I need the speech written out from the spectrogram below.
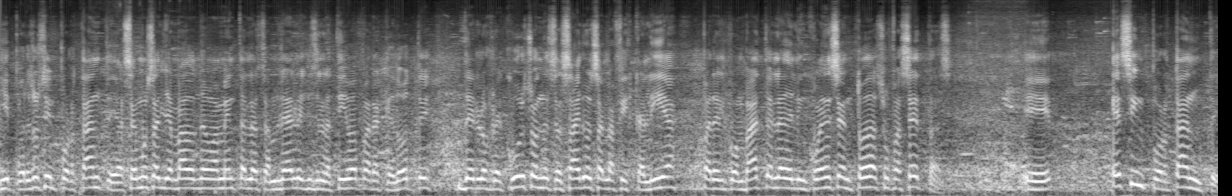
y por eso es importante. Hacemos el llamado nuevamente a la Asamblea Legislativa para que dote de los recursos necesarios a la Fiscalía para el combate a la delincuencia en todas sus facetas. Eh, es importante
